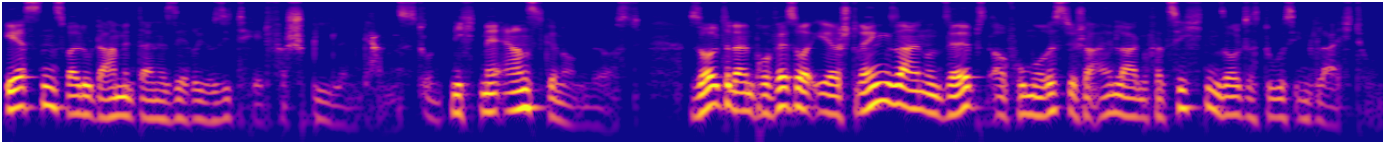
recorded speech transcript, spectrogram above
Erstens, weil du damit deine Seriosität verspielen kannst und nicht mehr ernst genommen wirst. Sollte dein Professor eher streng sein und selbst auf humoristische Einlagen verzichten, solltest du es ihm gleich tun.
